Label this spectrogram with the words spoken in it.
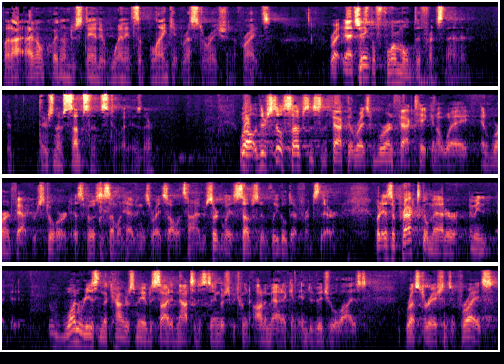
but I, I, don't quite understand it when it's a blanket restoration of rights. Right. And it's just a formal difference then, and there's no substance to it, is there? Well, there's still substance to the fact that rights were in fact taken away and were in fact restored, as opposed to someone having his rights all the time. There's certainly a substantive legal difference there. But as a practical matter, I mean, one reason that Congress may have decided not to distinguish between automatic and individualized restorations of rights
